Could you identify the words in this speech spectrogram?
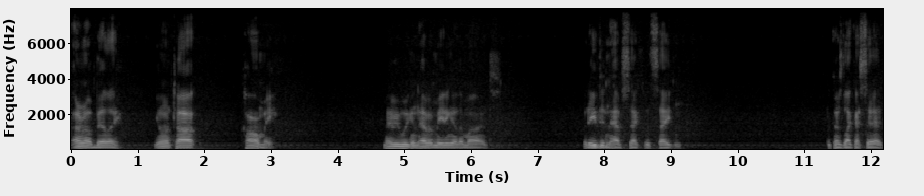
I don't know, Billy. You want to talk? Call me. Maybe we can have a meeting of the minds. But Eve didn't have sex with Satan. Because, like I said,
